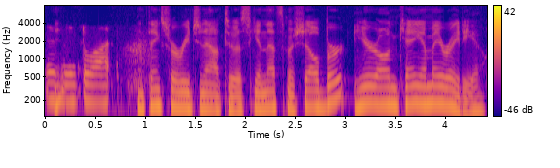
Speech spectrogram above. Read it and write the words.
It means a lot. And thanks for reaching out to us. Again, that's Michelle Birt here on KMA Radio.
